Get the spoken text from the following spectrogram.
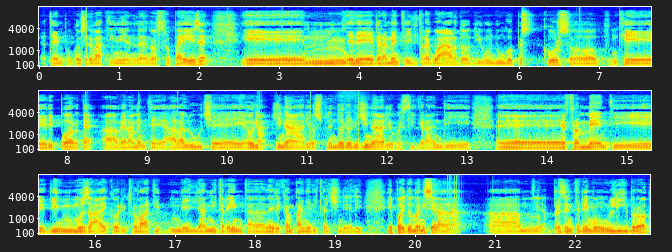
da tempo conservati nel nostro paese e, mm, ed è veramente il traguardo di un lungo percorso che riporta veramente alla luce originaria, lo splendore originario, questi grandi eh, frammenti di, mosaico ritrovati negli anni 30 nelle campagne di Calcinelli. E poi domani sera Uh, presenteremo un libro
